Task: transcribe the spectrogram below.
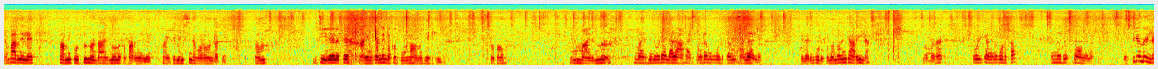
ഞാൻ പറഞ്ഞില്ലേ തമ്മി കൊത്തുന്നുണ്ടായിരുന്നു എന്നൊക്കെ പറഞ്ഞില്ലേ വൈറ്റമിൻസിന്റെ കുറവുണ്ടൊക്കെ. അപ്പം ഈ ചീരയിലൊക്കെ അയൺ കണ്ടന്റൊക്കെ കേട്ടിട്ടുണ്ട്. അപ്പം ഇനി മരുന്ന് മരുന്നിലൂടെ അല്ലാതെ ആഹാരത്തിലൂടെ നമുക്ക് കൊടുക്കാൻ നല്ലതല്ലേ? എല്ലാവരും കൊടുക്കുന്നുണ്ടോ എനിക്ക് അറിയില്ല നമ്മുടെ കോഴിക്ക് അങ്ങനെ കൊടുക്കാം എന്നൊരു തോന്നല. ഒത്തിരി ഒന്നുമില്ല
